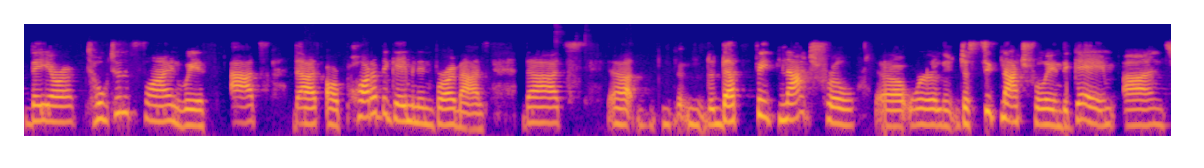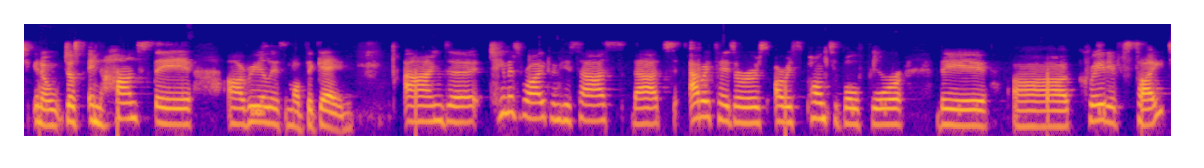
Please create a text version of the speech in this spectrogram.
they are totally fine with ads that are part of the gaming environment that uh, that fit natural uh, or just sit naturally in the game and you know just enhance the uh, realism of the game and uh, tim is right when he says that advertisers are responsible for the uh, creative side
